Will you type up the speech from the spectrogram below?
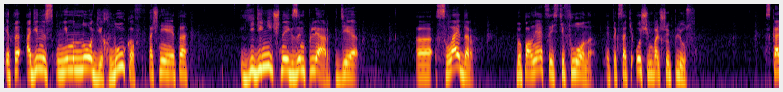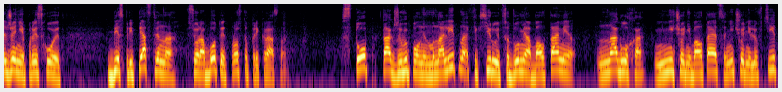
это один из немногих луков, точнее, это единичный экземпляр, где э, слайдер выполняется из тефлона. Это, кстати, очень большой плюс. Скольжение происходит беспрепятственно, все работает просто прекрасно. Стоп также выполнен монолитно, фиксируется двумя болтами, наглухо, ничего не болтается, ничего не люфтит.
